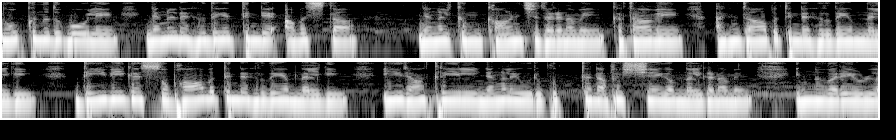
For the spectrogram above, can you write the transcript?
നോക്കുന്നത് പോലെ ഞങ്ങളുടെ ഹൃദയത്തിന്റെ അവസ്ഥ ഞങ്ങൾക്കും കാണിച്ചു തരണമേ. കർത്താവെ അനുതാപത്തിന്റെ ഹൃദയം നൽകി ദൈവിക സ്വഭാവത്തിന്റെ ഹൃദയം നൽകി ഈ രാത്രിയിൽ ഞങ്ങളെ ഒരു പുത്തൻ അഭിഷേകം നൽകണമേ. ഇന്നുവരെയുള്ള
